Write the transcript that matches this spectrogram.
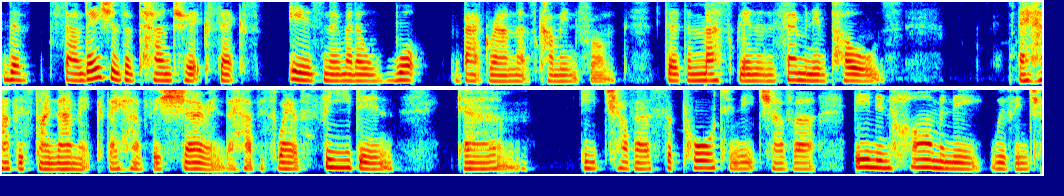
the foundations of tantric sex is, no matter what background that's coming from. The, the masculine and feminine poles, they have this dynamic, they have this sharing, they have this way of feeding um, each other, supporting each other, being in harmony with each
